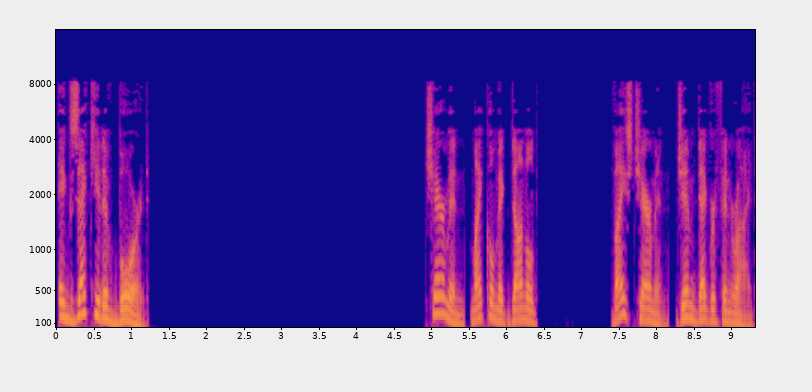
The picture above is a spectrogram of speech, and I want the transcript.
Executive Board Chairman, Michael McDonald Vice Chairman, Jim DeGraffenreid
